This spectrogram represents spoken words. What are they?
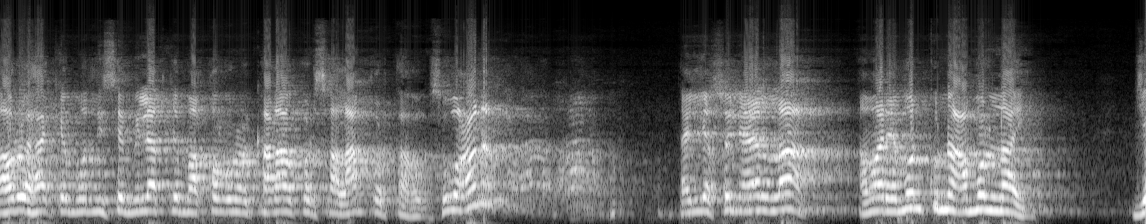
और वह है कि मोदी से मिलाद के मकम और खड़ा होकर सलाम करता हो सुबह তাইলে শুনে আল্লাহ আমার এমন কোনো আমল নাই যে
